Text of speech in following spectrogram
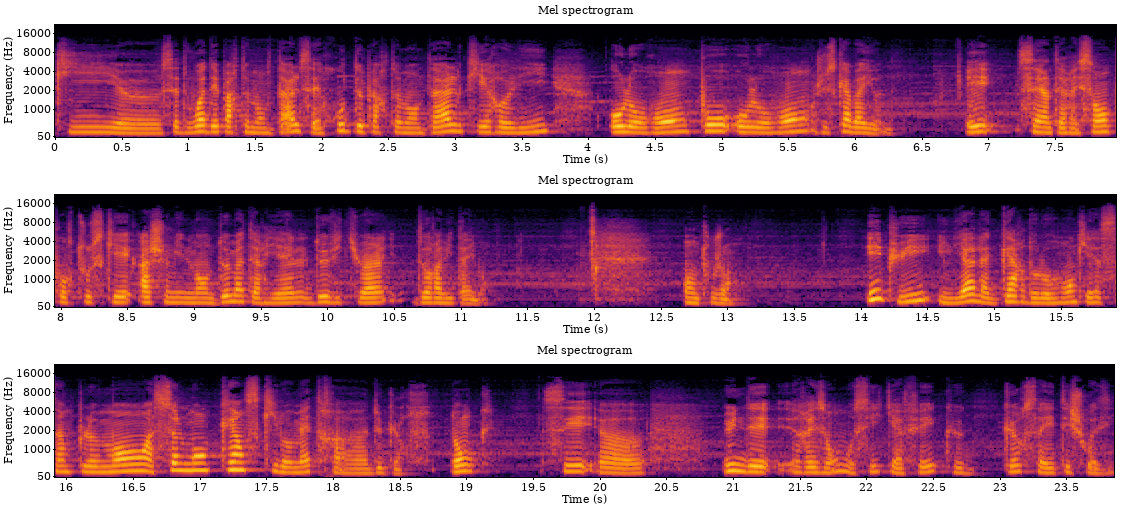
qui, cette voie départementale, cette route départementale qui relie Oloron, Pau, Oloron jusqu'à Bayonne. Et c'est intéressant pour tout ce qui est acheminement de matériel, de victuailles, de ravitaillement. En tout genre. Et puis, il y a la gare d'Oloron qui est simplement à seulement 15 km euh, de Gurs. Donc, c'est euh, une des raisons aussi qui a fait que Gurs a été choisi.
